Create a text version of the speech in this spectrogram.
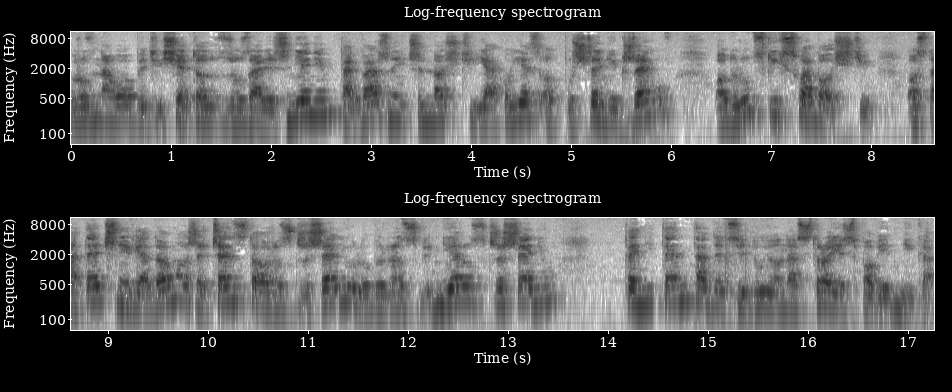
równałoby się to z uzależnieniem tak ważnej czynności, jaką jest odpuszczenie grzechów od ludzkich słabości. Ostatecznie wiadomo, że często o rozgrzeszeniu lub roz, nierozgrzeszeniu penitenta decydują nastroje spowiednika.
